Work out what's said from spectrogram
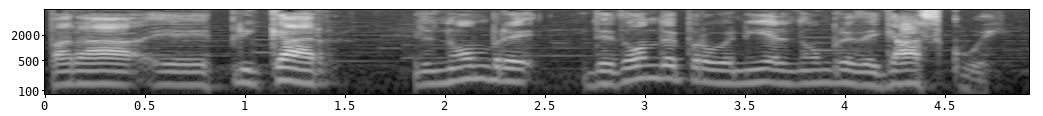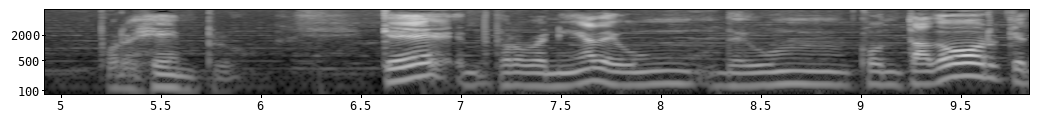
para explicar el nombre de dónde provenía el nombre de Gascue, por ejemplo, que provenía de un, de un contador que,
